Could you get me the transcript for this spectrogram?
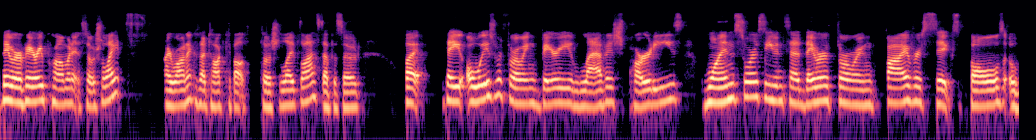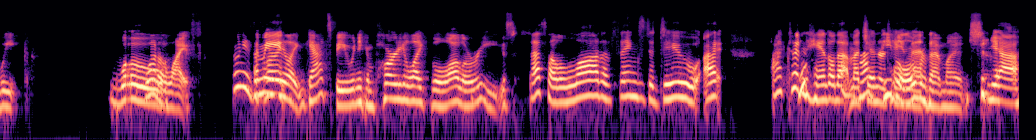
they were very prominent socialites. Ironic because I talked about socialites last episode, but they always were throwing very lavish parties. One source even said they were throwing five or six balls a week. whoa What a life. Who needs to I party mean- like Gatsby when you can party like the Lalauries? That's a lot of things to do. I I couldn't handle that much entertainment. People over that much. Yeah.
